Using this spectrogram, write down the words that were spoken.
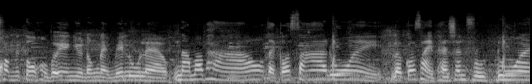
ความเป็นตัวของตัวเองอยู่ตรงไหนไม่รู้แล้ว น้ำมะพร้าว แต่ก็ซ่าด้วย แล้วก็ใส่แพชชั่นฟรุตด้วย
